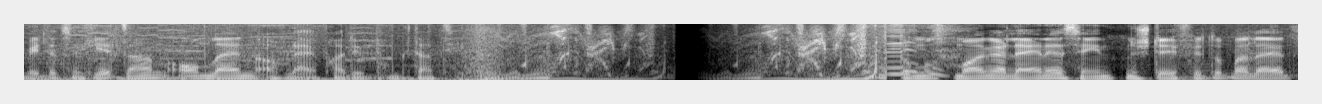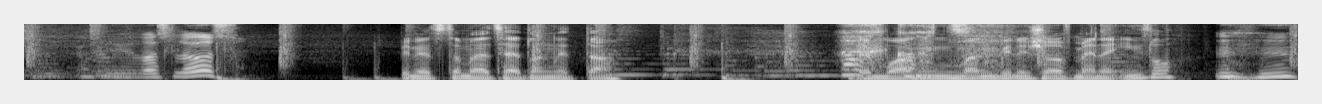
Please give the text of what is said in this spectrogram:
Meldet euch jetzt an, online auf liveradio.at. Du musst morgen alleine senden, Steffi. Tut mir leid. Was los? Bin jetzt einmal eine Zeit lang nicht da. Ach morgen, morgen bin ich schon auf meiner Insel. Mhm.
